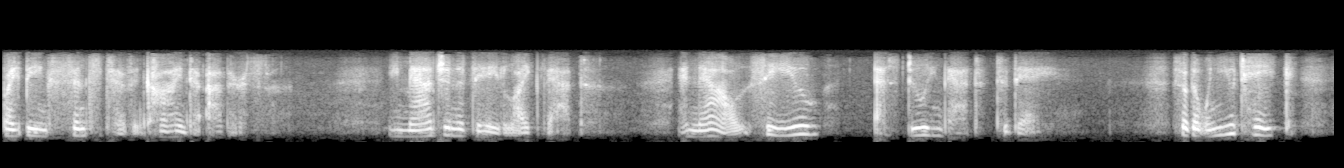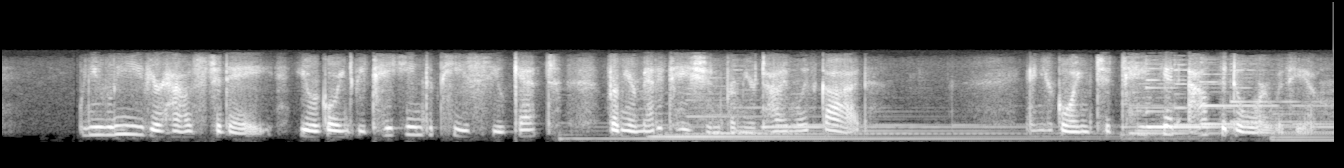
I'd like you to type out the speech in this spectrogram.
by being sensitive and kind to others Imagine a day like that. And now see you as doing that today. So that when you take, when you leave your house today, you are going to be taking the peace you get from your meditation, from your time with God, and you're going to take it out the door with you.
